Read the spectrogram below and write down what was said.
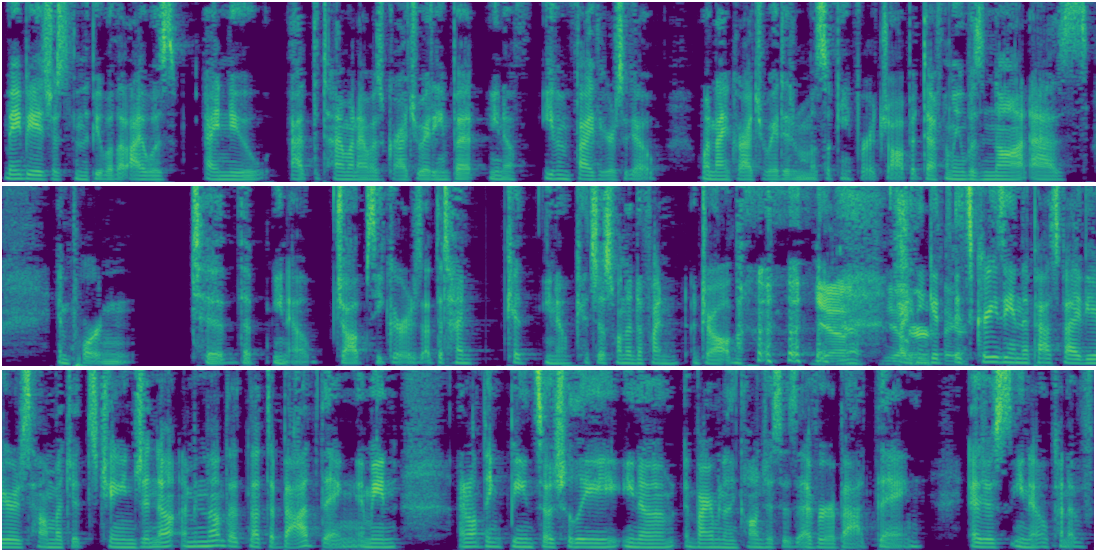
maybe it's just in the people that I was I knew at the time when I was graduating, but you know, even 5 years ago when I graduated and was looking for a job, it definitely was not as important to the, you know, job seekers at the time kid, you know, kids just wanted to find a job. yeah, yeah, I think it's, it's crazy in the past 5 years how much it's changed and not, I mean not that that's a bad thing. I mean, I don't think being socially, you know, environmentally conscious is ever a bad thing. it's just, you know, kind of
